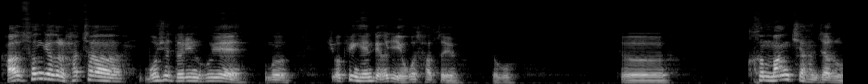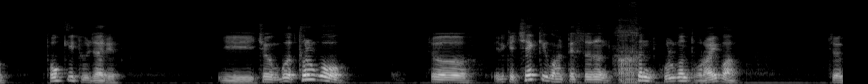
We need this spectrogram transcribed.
가서 성격을 하차 모셔드린 후에 뭐 쇼핑했는데 어제 요거 샀어요. 요거. 저, 큰 망치 한 자루. 도끼 두 자리. 이, 저, 뭐, 들고, 저, 이렇게 제끼고 할 때 쓰는 큰 굵은 도라이바. 저,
